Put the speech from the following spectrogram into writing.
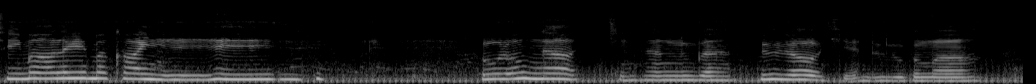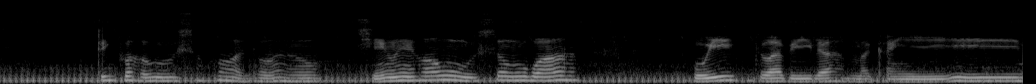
စီမလေးမခိုင်ကြီးဟိုတော့ငါချင်ဟန်လူပါသူတော့ချင်သူလူပမာတင်းပါဦးဆုံးတော့ ရှင်ဝင်ဟောင်းမှုဆုံးဝါဝီသွားပြီလားမခံရင်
